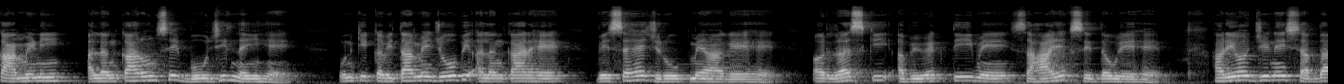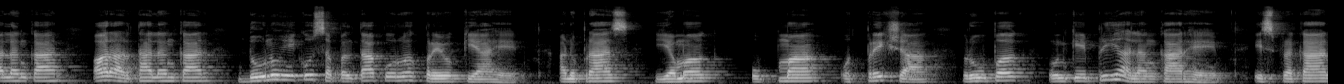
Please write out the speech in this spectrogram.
कामिनी अलंकारों से बोझिल नहीं है। उनकी कविता में जो भी अलंकार है, वे सहज रूप में आ गए हैं और रस की अभिव्यक्ति में सहायक सिद्ध हुए हैं। हरिओत जी ने शब्दालंकार और अर्थालंकार दोनों ही को सफलतापूर्वक प्रयोग किया है। अनुप्रास, यमक, उपमा, उत्प्रेक्षा, रूपक उनके प्रिय अलंकार है। इस प्रकार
